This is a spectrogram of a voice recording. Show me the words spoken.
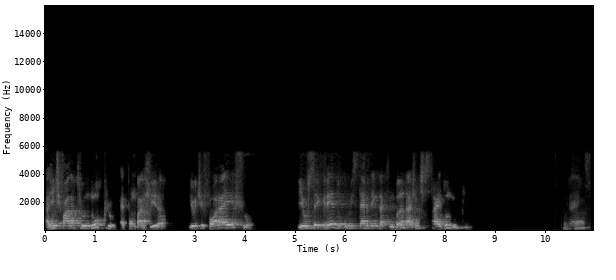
a gente fala que o núcleo é Pombagira e o de fora é Exu. E o segredo, o mistério dentro da Kimbanda, a gente extrai do núcleo. Fantástico.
